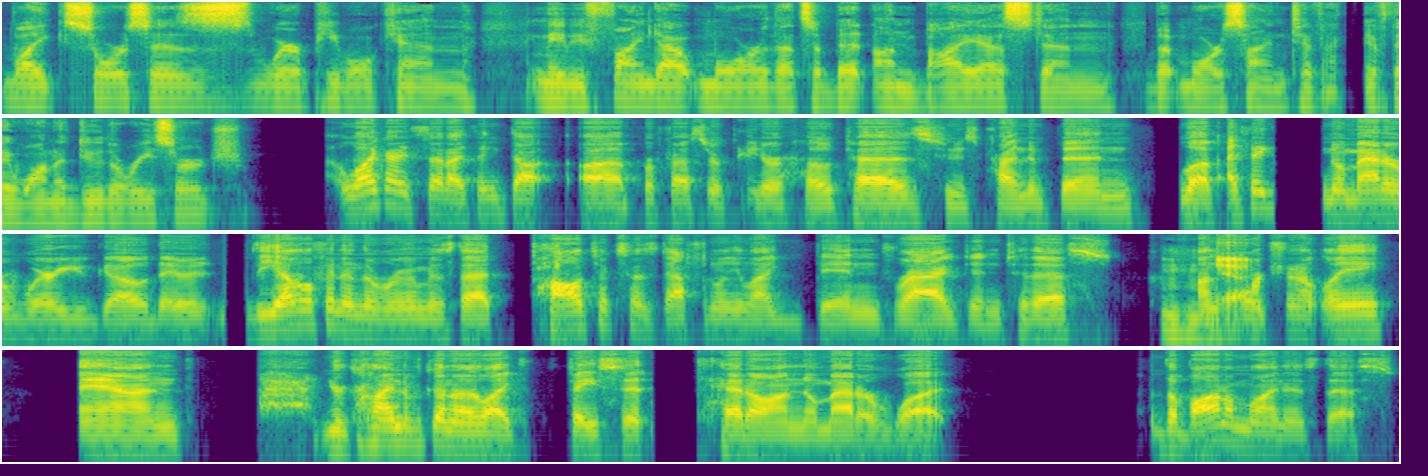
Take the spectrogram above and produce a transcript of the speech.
like sources where people can maybe find out more that's a bit unbiased and a bit more scientific if they want to do the research? Like i said i think that uh, professor peter hotez who's kind of been look i think no matter where you go, there the elephant in the room is that politics has definitely like been dragged into this, mm-hmm, unfortunately. Yeah. And you're kind of gonna like face it head on no matter what. The bottom line is this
